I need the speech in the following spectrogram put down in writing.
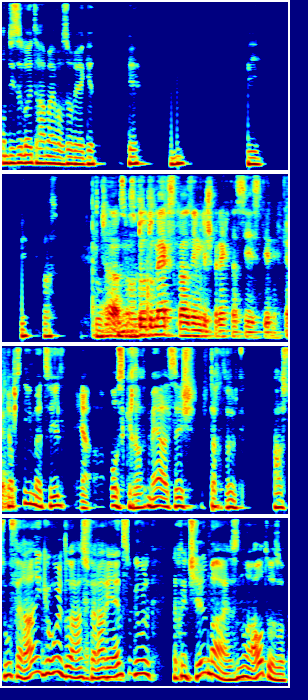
Und diese Leute haben einfach so reagiert. Okay. Mhm. Wie? Okay, krass. So, Ja, war's. du, du merkst quasi im Gespräch, dass sie es dir nicht Ich gönnen. hab's ihm erzählt, er ausgerastet, mehr als ich. Ich dachte, hast du Ferrari geholt oder hast du Ferrari Enzo geholt? Ich dachte, chill mal, es ist nur ein Auto so.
